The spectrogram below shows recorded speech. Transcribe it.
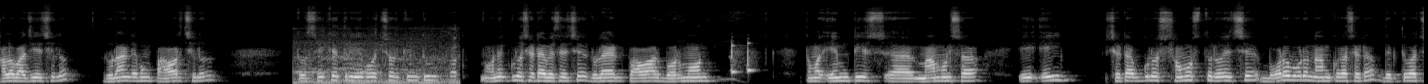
ভালো বাজিয়েছিল রোল্যান্ড এবং পাওয়ার ছিল। তো সেক্ষেত্রে এবছর কিন্তু অনেকগুলো সেটা এসেছে। রোল্যান্ড পাওয়ার বর্মন তোমার এমটি মা মনসা এই এই সেট আপগুলো সমস্ত রয়েছে। বড় বড় নাম করা সেট দেখতে পাচ্ছ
